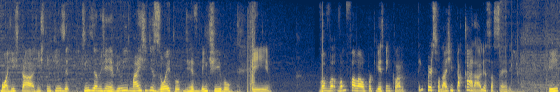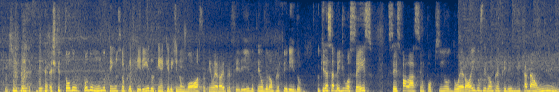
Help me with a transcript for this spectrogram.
Bom, a gente, tá, a gente tem 15, 15 anos de review e mais de 18 de Resident Evil. E vamos falar o português bem claro. Tem personagem pra caralho essa série. Acho que todo, todo mundo tem o seu preferido, tem aquele que não gosta, tem o herói preferido, tem o vilão preferido. Eu queria saber de vocês, vocês falassem um pouquinho do herói e do vilão preferido de cada um,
